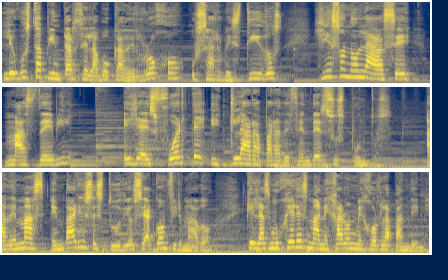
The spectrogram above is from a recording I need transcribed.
le gusta pintarse la boca de rojo, usar vestidos, y eso no la hace más débil. Ella es fuerte y clara para defender sus puntos. Además, en varios estudios se ha confirmado que las mujeres manejaron mejor la pandemia.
